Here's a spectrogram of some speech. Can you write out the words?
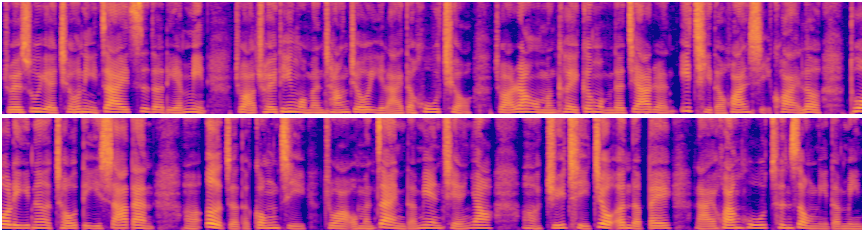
主耶稣也求你再一次的怜悯，主要垂听我们长久以来的呼求，主要让我们可以跟我们的家人一起的欢喜快乐，脱离那仇敌撒旦呃恶者的攻击。主啊，我们在你的面前要啊举起救恩的杯来欢呼称颂你的名。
